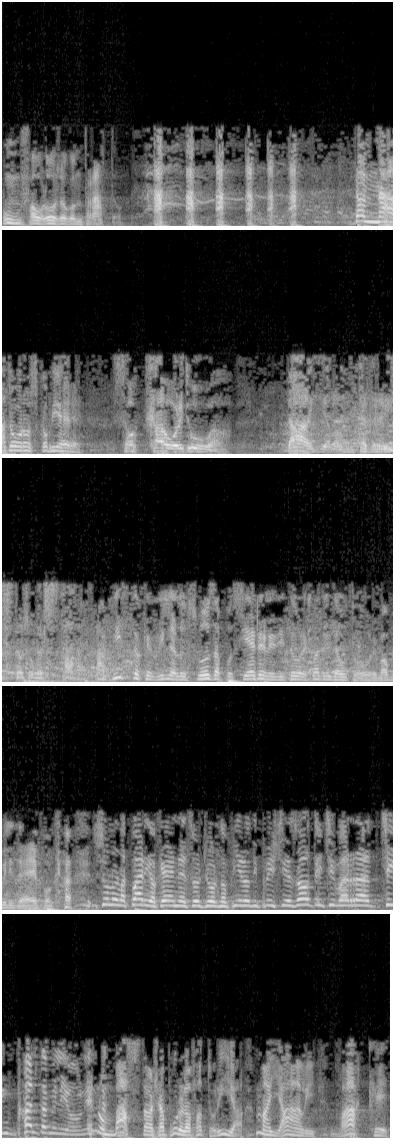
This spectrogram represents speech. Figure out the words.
un favoloso contratto. Dannato oroscopiere, so cavoli tua! Dai, Montecristo Superstar! Ha visto che Villa Lussuosa possiede l'editore, quadri d'autore, mobili d'epoca. Solo l'acquario che è nel soggiorno pieno di pesci esotici varrà 50 milioni. E non basta, c'ha pure la fattoria, maiali, vacche,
